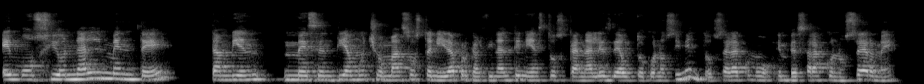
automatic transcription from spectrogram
emocionalmente también me sentía mucho más sostenida porque al final tenía estos canales de autoconocimiento, o sea, era como empezar a conocerme,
